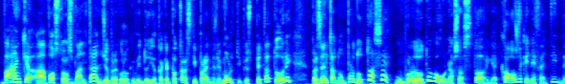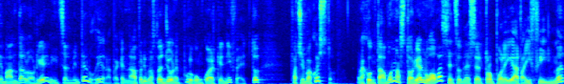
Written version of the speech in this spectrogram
va anche a vostro svantaggio per quello che vedo io, perché potresti prendere molti più spettatori presentando un prodotto a sé, un prodotto con una sua storia, cosa che in effetti The Mandalorian inizialmente lo era, perché nella prima stagione, pur con qualche difetto, faceva questo, raccontava una storia nuova senza essere troppo legata ai film,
